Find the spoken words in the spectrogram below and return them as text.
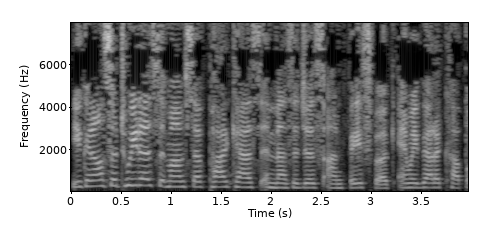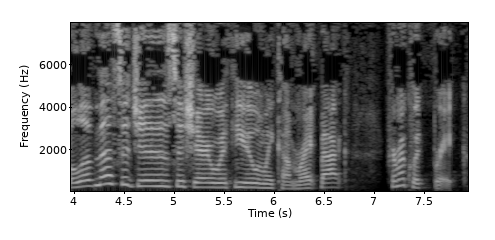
You can also tweet us at Momstuff Podcast and message us on Facebook. And we've got a couple of messages to share with you when we come right back from a quick break.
